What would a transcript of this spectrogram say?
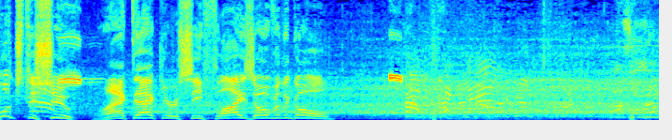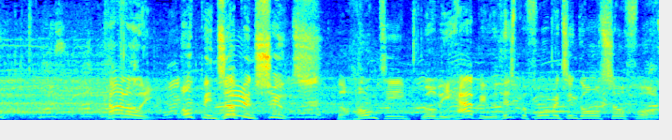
Looks to shoot. Lacked accuracy. Flies over the goal. Connolly opens up and shoots. The home team will be happy with his performance in goal so far.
